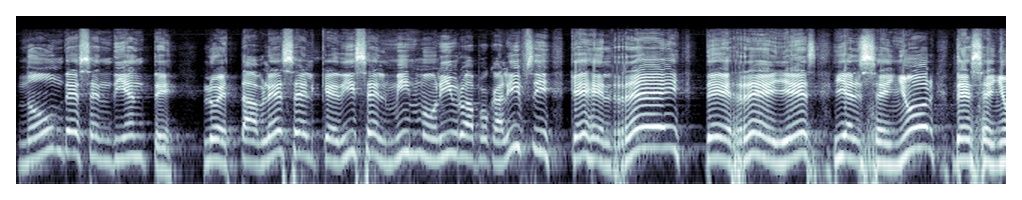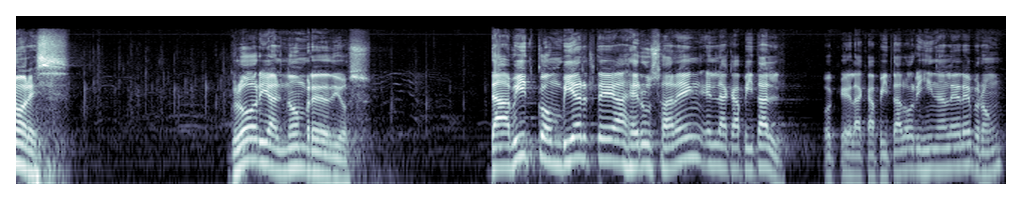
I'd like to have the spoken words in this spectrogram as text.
no un descendiente, lo establece el que dice el mismo libro de Apocalipsis, que es el rey de reyes y el señor de señores. Gloria al nombre de Dios. David convierte a Jerusalén en la capital, porque la capital original era Hebrón,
